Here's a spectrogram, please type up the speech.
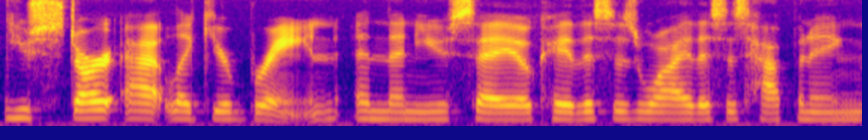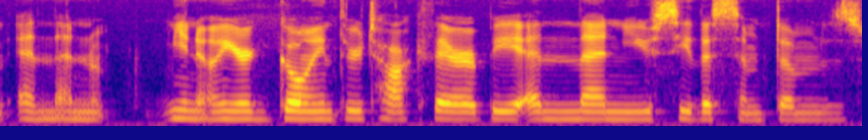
you start at like your brain and then you say, okay, this is why this is happening. And then, you know, you're going through talk therapy and then you see the symptoms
